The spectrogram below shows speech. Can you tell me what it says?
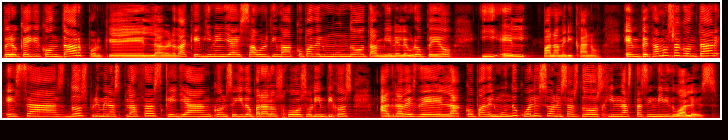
pero que hay que contar porque la verdad que viene ya esa última Copa del Mundo, también el europeo y el panamericano. Empezamos a contar esas dos primeras plazas que ya han conseguido para los Juegos Olímpicos a través de la Copa del Mundo. ¿Cuáles son esas dos gimnastas individuales?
